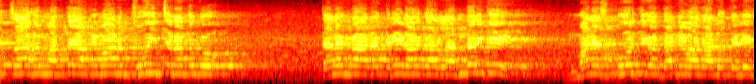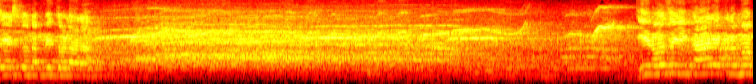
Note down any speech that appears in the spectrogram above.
ఉత్సాహం అంతే అభిమానం చూపించినందుకు తెలంగాణ క్రీడాకారులందరికీ మనస్ఫూర్తిగా ధన్యవాదాలు తెలియజేస్తున్న మిత్రులారా. ఈరోజు ఈ కార్యక్రమం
